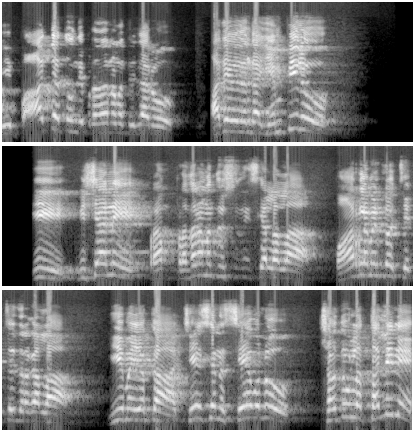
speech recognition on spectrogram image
మీ బాధ్యత ఉంది ప్రధానమంత్రి గారు. అదేవిధంగా ఎంపీలు ఈ విషయాన్ని ప్ర- ప్రధానమంత్రి దృష్టి తీసుకెళ్ళాలా పార్లమెంట్లో చర్చ జరగాల? ఈమె యొక్క చేసిన సేవలు చదువుల తల్లినే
